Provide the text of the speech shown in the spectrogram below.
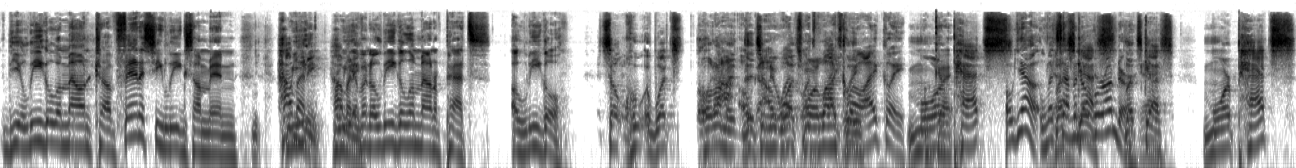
the illegal amount of fantasy leagues I'm in. How we- many? How we many? have an illegal amount of pets. Illegal. So who, what's hold on? Oh, That's a new- what's, what's- more what's likely? more likely? More Okay. pets. Oh, yeah, let's have an guess. over-under. Let's Yeah. guess. More pets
